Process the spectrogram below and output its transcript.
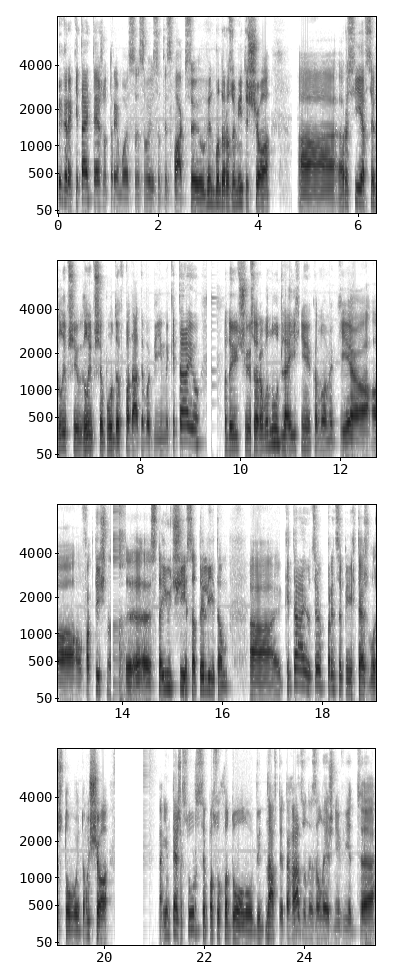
виграє, Китай теж отримує свою сатисфакцію. Він буде розуміти, що Росія все глибше і глибше буде впадати в обійми Китаю, продаючи сировину для їхньої економіки, фактично е, стаючи сателітом Китаю, це в принципі їх теж влаштовує, тому що їм теж ресурси по суходолу від нафти та газу незалежні від е,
